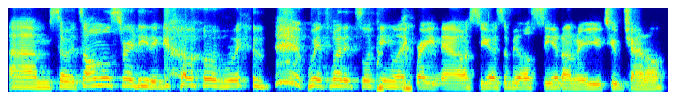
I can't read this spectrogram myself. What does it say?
um, so it's almost ready to go with with what it's looking like right now. So you guys will be able to see it on our YouTube channel.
